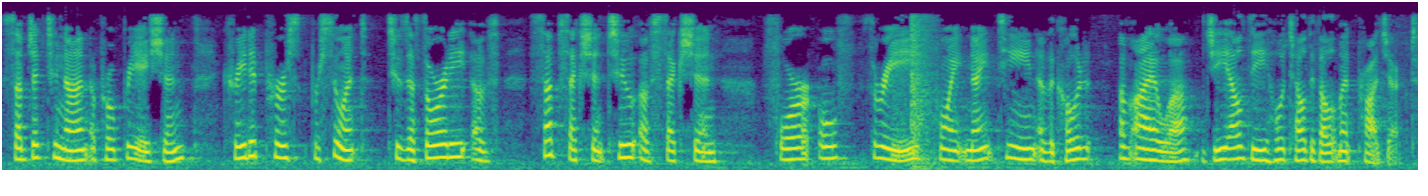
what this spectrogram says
subject to non-appropriation, created purs- pursuant to the authority of subsection 2 of section 403.19 of the Code of Iowa, GLD Hotel Development Project.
